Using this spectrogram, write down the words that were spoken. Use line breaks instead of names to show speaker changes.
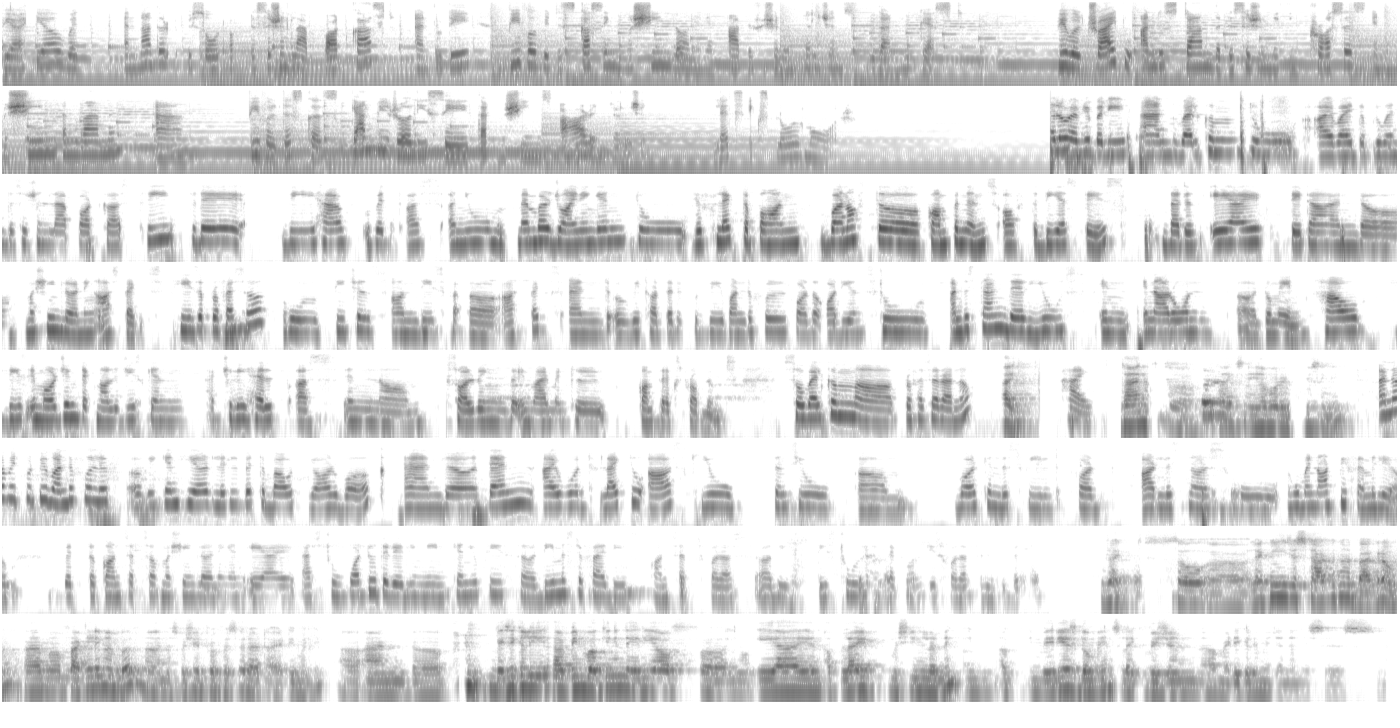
We are here with another episode of Decision Lab podcast, and today we will be discussing machine learning and artificial intelligence with our new guest. We will try to understand the decision making process in a machine environment and we will discuss can we really say that machines are intelligent? Let's explore more.
Hello, everybody, and welcome to IYWN Decision Lab Podcast 3. Today, we have with us a new member joining in to reflect upon one of the components of the DS space that is AI data and uh, machine learning aspects. He's a professor who teaches on these uh, aspects, and we thought that it would be wonderful for the audience to understand their use in in our own uh, domain. How these emerging technologies can actually help us in um, solving the environmental complex problems. So, welcome, uh, Professor Arnav.
Hi.
Hi.
Thanks, uh, thanks Neha for introducing me.
Arnav, it would be wonderful if uh, we can hear a little bit about your work. And uh, then I would like to ask you, since you um, work in this field, for our listeners who, who may not be familiar with the concepts of machine learning and AI as to what do they really mean. Can you please uh, demystify these concepts for us, uh, these these tools and technologies for us a little bit?
Right. So uh, let me just start with my background. I'm a faculty member, an associate professor at IIT Mandi, uh, and uh, basically I've been working in the area of uh, you know AI and applied machine learning in uh, in various domains like vision, uh, medical image analysis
